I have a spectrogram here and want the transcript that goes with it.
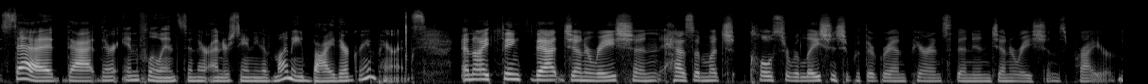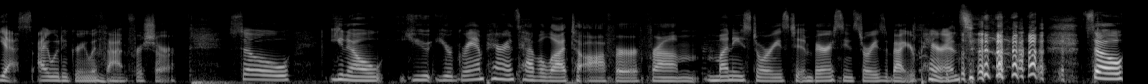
said that they're influenced in their understanding of money by their grandparents. And I think that generation has a much closer relationship with their grandparents than in generations prior. Yes, I would agree with that for sure. So, you know, you, your grandparents have a lot to offer from money stories to embarrassing stories about your parents. so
